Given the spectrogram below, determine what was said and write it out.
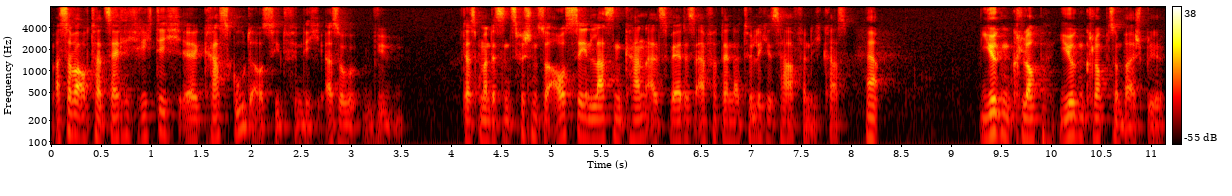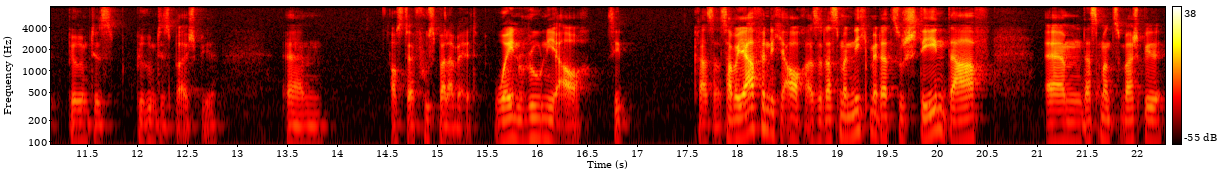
was aber auch tatsächlich richtig äh, krass gut aussieht, finde ich. Also, wie, dass man das inzwischen so aussehen lassen kann, als wäre das einfach dein natürliches Haar, finde ich krass. ja. Jürgen Klopp, Jürgen Klopp zum Beispiel, berühmtes, berühmtes Beispiel ähm, aus der Fußballerwelt. Wayne Rooney auch, sieht krass aus. Aber ja, finde ich auch, also dass man nicht mehr dazu stehen darf, ähm, dass man zum Beispiel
